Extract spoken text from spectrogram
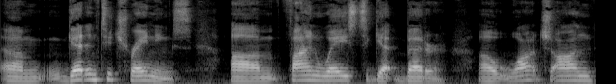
Um, get into trainings. Um, find ways to get better. Uh, watch on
